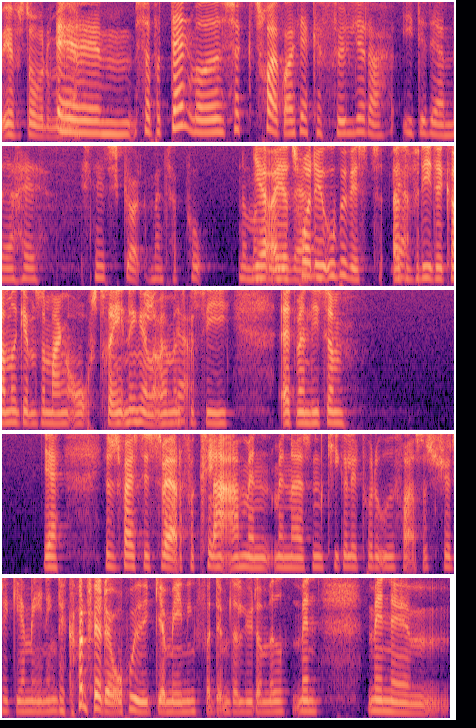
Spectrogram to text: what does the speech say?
jeg forstår, hvad du mener. øhm, så på den måde, så tror jeg godt, jeg kan følge dig i det der med at have sådan et skjold, man tager på. Når man ja, og jeg tror, det er ubevidst. Altså Ja. fordi det er kommet gennem så mange års træning, eller hvad man Ja. skal sige, at man ligesom... Ja, jeg synes faktisk, det er svært at forklare, men, men når jeg sådan kigger lidt på det udefra, så synes jeg, det giver mening. Det kan godt være, at det overhovedet ikke giver mening for dem, der lytter med. Men, men, øhm,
